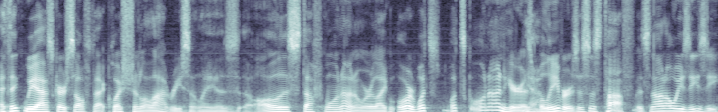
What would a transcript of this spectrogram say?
I think we ask ourselves that question a lot recently is all this stuff going on and we're like, Lord, what's what's going on here as Yeah. believers? This is tough. It's not always easy.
